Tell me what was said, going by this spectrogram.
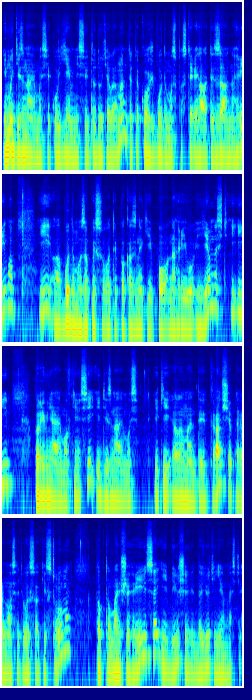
І ми дізнаємося, яку ємність віддадуть елементи. Також будемо спостерігати за нагрівом і будемо записувати показники по нагріву і ємності. і порівняємо в кінці і дізнаємось, які елементи краще переносять високі струми, тобто менше гріються і більше віддають ємності.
